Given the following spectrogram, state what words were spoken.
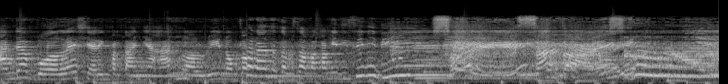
Anda boleh sharing pertanyaan melalui nomor tetap bersama kami di sini di. Sore Santai Seru.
